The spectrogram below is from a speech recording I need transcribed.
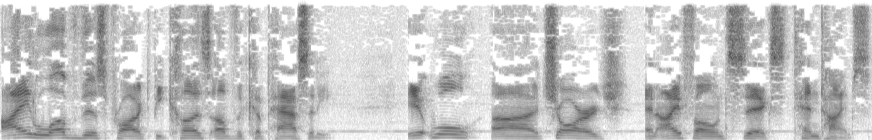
I love this product because of the capacity. It will uh, charge an iPhone 6 10 times.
